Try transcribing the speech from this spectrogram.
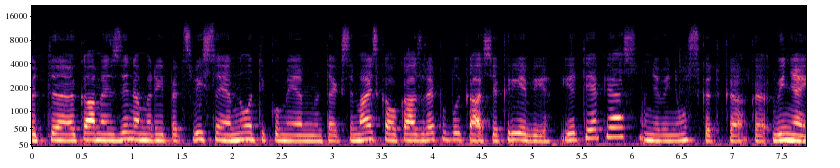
bet uh, kā mēs zinām arī pēc visiem notikumiem, teiksim, aizkaukās republikās, ja Krievija ietiepjas un ja viņi uzskata, ka, ka viņai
